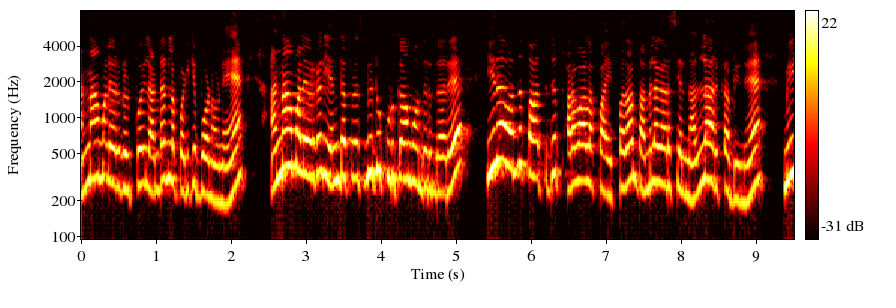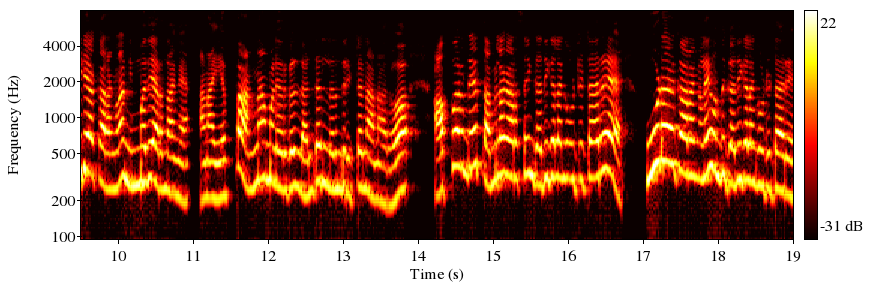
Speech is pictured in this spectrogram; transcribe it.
அண்ணாமலை அவர்கள் போய் லண்டனில் படிக்க போனோடனே அண்ணாமலை அவர்கள் எந்த ப்ரெஸ் மீட்டும் கொடுக்காம வந்திருந்தாரு. இதை வந்து பார்த்துட்டு பரவாயில்லப்பா இப்பதான் தமிழக அரசியல் நல்லா இருக்கு அப்படின்னு மீடியாக்காரங்களாம் நிம்மதியாக இருந்தாங்க. ஆனா எப்ப அண்ணாமலை அவர்கள் லண்டன்ல இருந்து ரிட்டர்ன் ஆனாரோ அப்ப இருந்தே தமிழக அரசையும் கதிகலங்க விட்டுட்டாரு. ஊடகக்காரங்களையும் வந்து கதிகலங்க விட்டுட்டாரு.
